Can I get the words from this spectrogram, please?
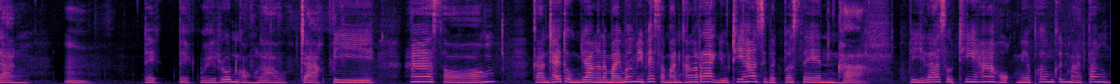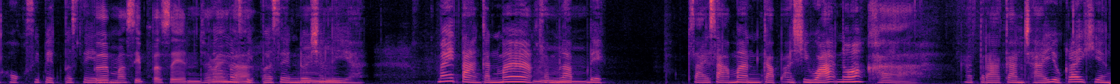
จังอืม เด็กเด็กวัยรุ่นของเราจากปี 52 การใช้ถุงยางอนามัยเมื่อมีเพศสัมพันธ์ครั้งแรกอยู่ที่ 51%ค่ะ ปีล่าสุดที่ 56เนี่ยเพิ่มขึ้นมาตั้ง 61%เพิ่มมาสิบเปอร์เซ็นใช่ไหมเพิ่มมาคะ10%โดยเฉลี่ย ไม่ต่างกันมากอืมสำหรับเด็กสายสามัญกับอาชีวะเนาะค่ะอัตราการใช้อยู่ใกล้เคียง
